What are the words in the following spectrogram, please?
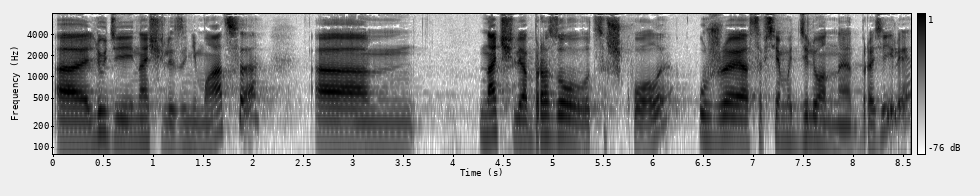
Э, люди начали заниматься, э, начали образовываться школы, уже совсем отделенные от Бразилии,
